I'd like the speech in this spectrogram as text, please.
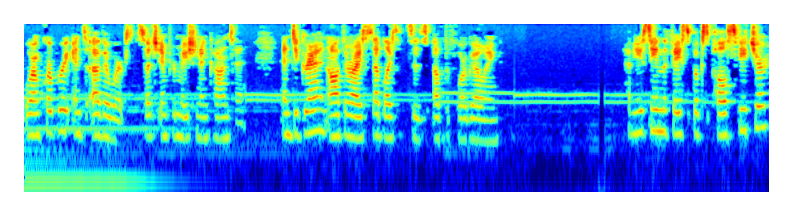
or incorporate into other works such information and content, and to grant and authorize sublicenses of the foregoing. Have you seen the Facebook's Pulse feature?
